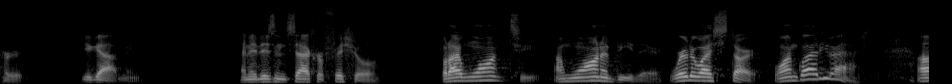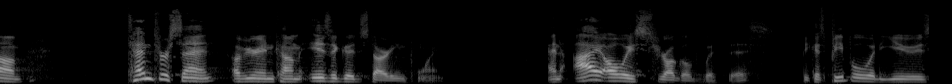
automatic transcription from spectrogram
hurt. You got me. And it isn't sacrificial. But I want to. I want to be there. Where do I start? Well, I'm glad you asked. Um, 10% of your income is a good starting point. And I always struggled with this because people would use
